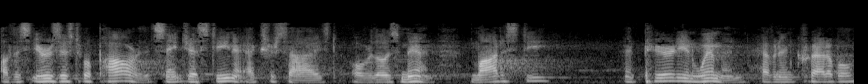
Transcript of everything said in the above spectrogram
of this irresistible power that St. Justina exercised over those men. Modesty and purity in women have an incredible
